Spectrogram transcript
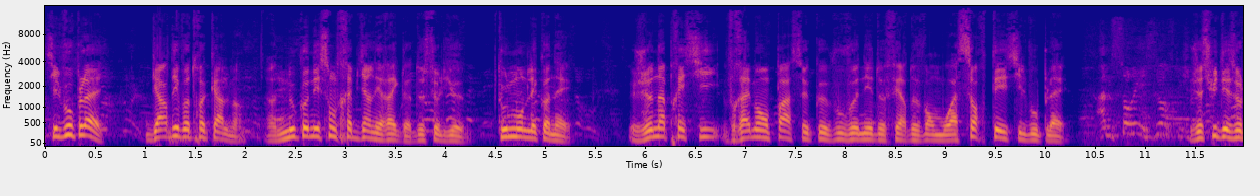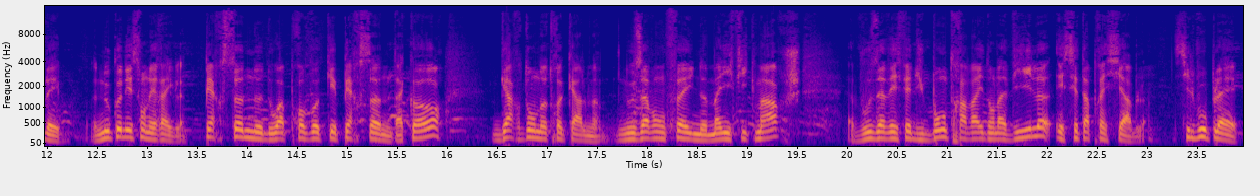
S'il vous plaît, gardez votre calme. Nous connaissons très bien les règles de ce lieu. Tout le monde les connaît. Je n'apprécie vraiment pas ce que vous venez de faire devant moi. Sortez, s'il vous plaît. Je suis désolé. Nous connaissons les règles. Personne ne doit provoquer personne, d'accord? Gardons notre calme. Nous avons fait une magnifique marche. Vous avez fait du bon travail dans la ville et c'est appréciable. S'il vous plaît,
